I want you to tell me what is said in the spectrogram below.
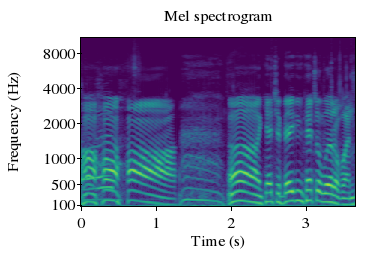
ha, ha, ha. oh, catch a big and catch a little one.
